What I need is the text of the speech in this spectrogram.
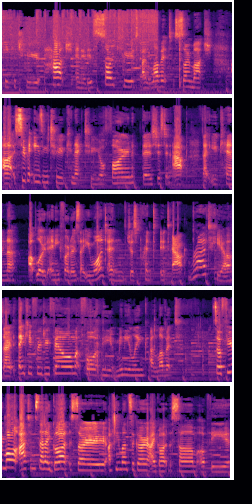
Pikachu pouch and it is so cute. I love it so much. Uh, super easy to connect to your phone. There's just an app that you can upload any photos that you want and just print it out right here. So thank you Fujifilm for the mini link. I love it. So a few more items that I got. So a few months ago I got some of the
